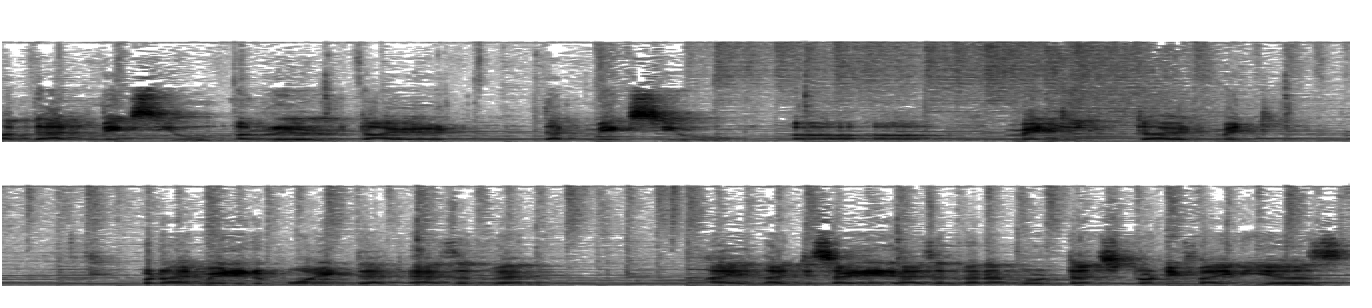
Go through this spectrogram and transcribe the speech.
and that makes you a real tired. That makes you uh, uh, mentally tired mentally. But I made it a point that as and when I, I decided, as and when I'm going to touch 25 years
